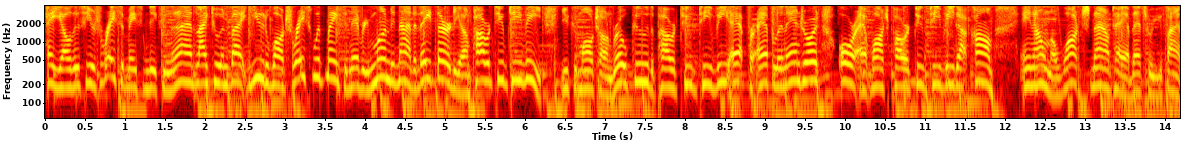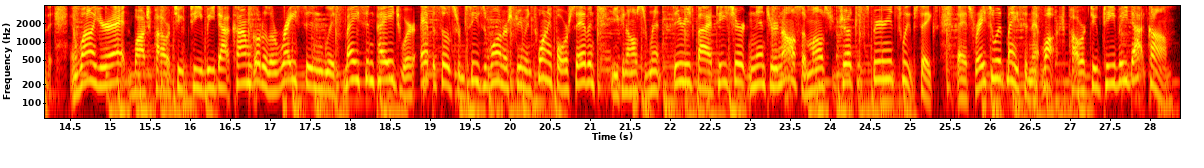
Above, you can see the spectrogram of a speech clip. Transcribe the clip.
Hey y'all, this here's Race with Mason Dixon, and I'd like to invite you to watch Race with Mason every Monday night at 8.30 on PowerTube TV. You can watch on Roku, the PowerTube TV app for Apple and Android, or at watchpowertubetv.com. And on the Watch Now tab, that's where you find it. And while you're at watchpowertubetv.com, go to the Racing with Mason page where episodes from season one are streaming 24-7. You can also rent the series, buy a t-shirt, and enter an awesome Monster Truck Experience sweepstakes. That's Racing with Mason at watchpowertubetv.com.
